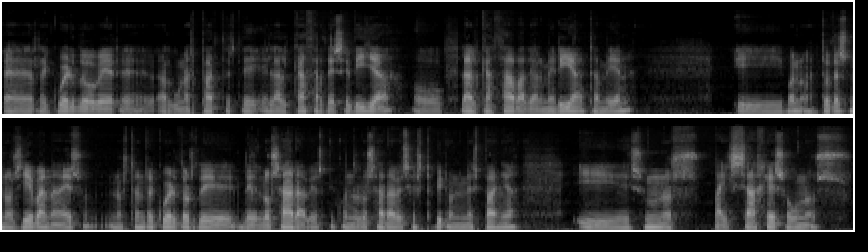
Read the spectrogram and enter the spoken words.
eh, recuerdo ver eh, algunas partes del Alcázar de Sevilla o la Alcazaba de Almería también. Y bueno, entonces nos llevan a eso, nos traen recuerdos de, los árabes, de cuando los árabes estuvieron en España y son unos paisajes o unos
